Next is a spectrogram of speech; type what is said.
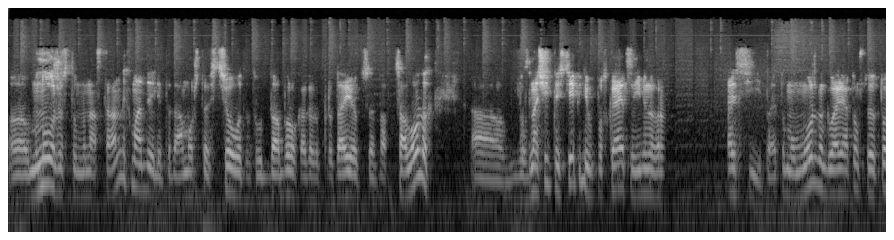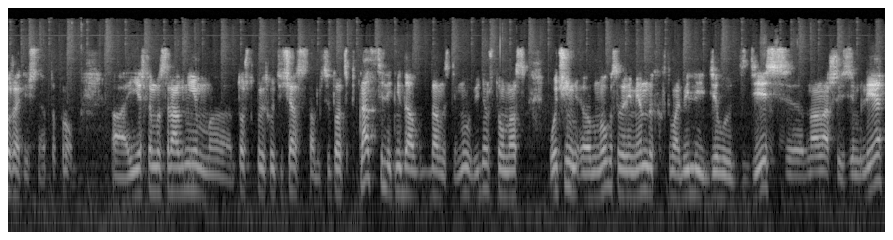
э, множеством иностранных моделей, потому что все вот это вот добро, которое продается в салонах, э, в значительной степени выпускается именно в России. Поэтому можно говорить о том, что это тоже отечественный автопром. А, если мы сравним э, то, что происходит сейчас, там, ситуация 15-летней давности, мы увидим, что у нас очень э, много современных автомобилей делают здесь, э, на нашей земле.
